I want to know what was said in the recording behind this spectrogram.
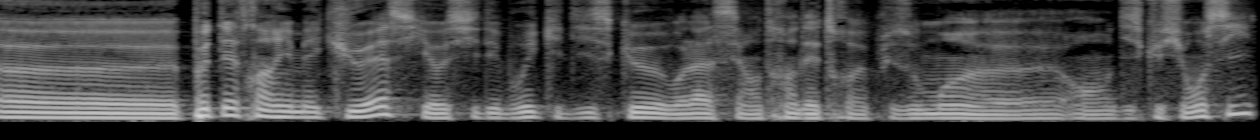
Euh, Peut-être un remake US. Il y a aussi des bruits qui disent que voilà, c'est en train d'être plus ou moins euh, en discussion aussi.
